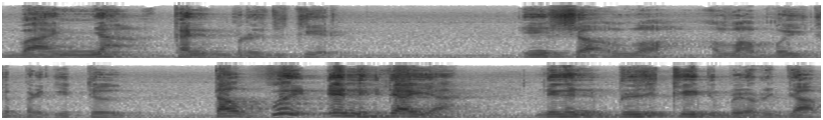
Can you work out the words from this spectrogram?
Banyakkan berzikir. insya-Allah Allah beri kepada kita taufik dan hidayah dengan berzikir di bulan Rejab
